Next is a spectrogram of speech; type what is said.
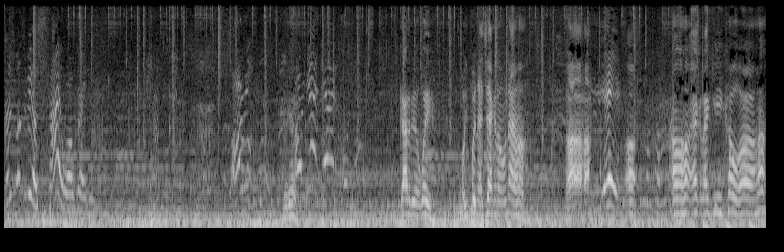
There's supposed to be a sidewalk right here. Sorry? Yeah, Oh, yeah, Dad. Oh, no. gotta be a way. Oh, you putting that jacket on now, huh? Uh-huh. Yeah. Uh, uh-huh. Acting like you ain't cold. Uh-huh.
